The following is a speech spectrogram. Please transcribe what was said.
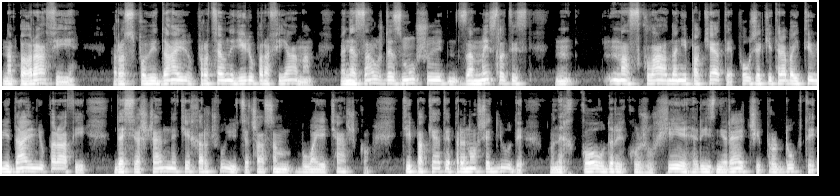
на парафії, розповідаю про це в неділю парафіянам. Мене завжди змушують замислитись на складені пакети, повз які треба йти в їдальню парафії, де священники харчуються, часом буває тяжко. Ті пакети приносять люди, в них ковдри, кожухи, різні речі, продукти,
